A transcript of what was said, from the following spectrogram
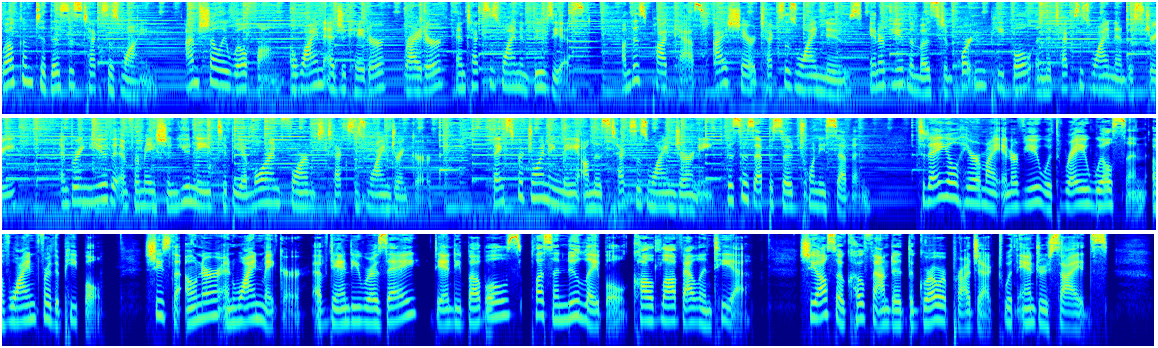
Welcome to This is Texas Wine. I'm Shelly Wilfong, a wine educator, writer, and Texas wine enthusiast. On this podcast, I share Texas wine news, interview the most important people in the Texas wine industry, and bring you the information you need to be a more informed Texas wine drinker. Thanks for joining me on this Texas wine journey. This is episode 27. Today, you'll hear my interview with Rae Wilson of Wine for the People. She's the owner and winemaker of Dandy Rosé, Dandy Bubbles, plus a new label called La Valentia. She also co founded the Grower Project with Andrew Sides.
